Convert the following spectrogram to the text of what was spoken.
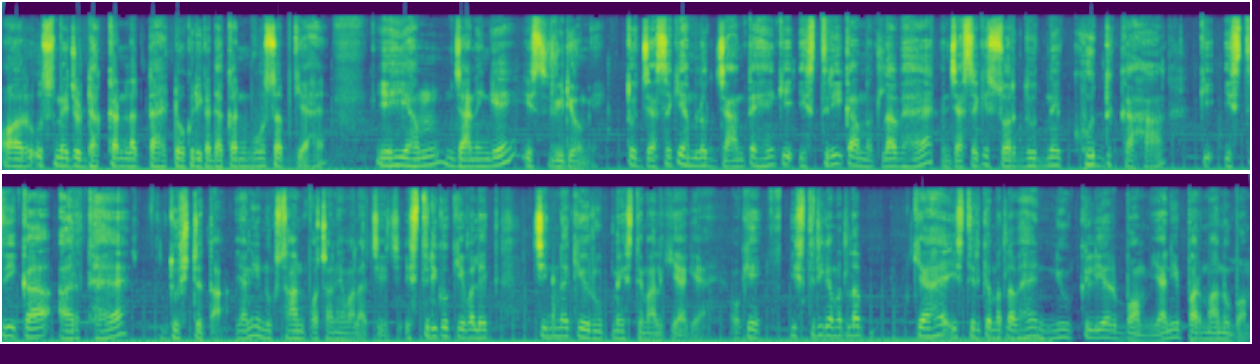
और उसमें जो ढक्कन लगता है, टोकरी का ढक्कन, वो सब क्या है, यही हम जानेंगे इस वीडियो में। तो जैसे कि हम लोग जानते हैं कि स्त्री का मतलब है, जैसे कि स्वर्गदूत ने खुद कहा कि स्त्री का अर्थ है दुष्टता, यानी नुकसान पहुँचाने वाला चीज़। स्त्री को केवल एक चिन्ह के रूप में इस्तेमाल किया गया है, ओके? स्त्री का मतलब क्या है? स्त्री का मतलब है न्यूक्लियर बम, यानी परमाणु बम।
